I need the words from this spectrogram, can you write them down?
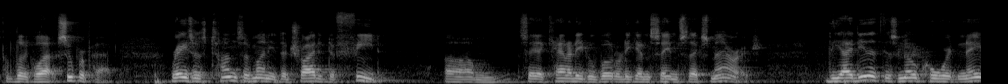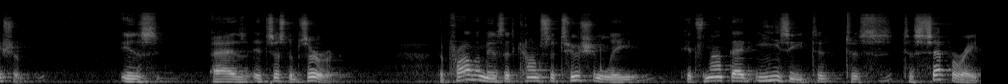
political super PAC raises tons of money to try to defeat, um, say, a candidate who voted against same sex marriage, the idea that there's no coordination is as it's just absurd. The problem is that constitutionally, it's not that easy to, to, to separate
